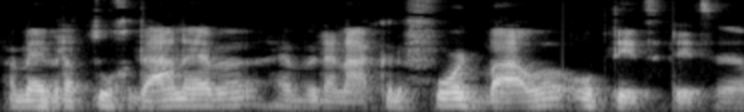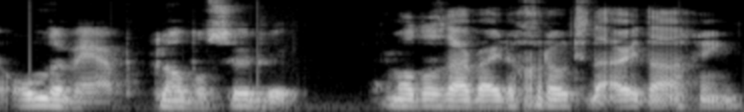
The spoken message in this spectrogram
waarmee we dat toen gedaan hebben, hebben we daarna kunnen voortbouwen op dit, dit uh, onderwerp Global Surgery. Wat was daarbij de grootste uitdaging?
